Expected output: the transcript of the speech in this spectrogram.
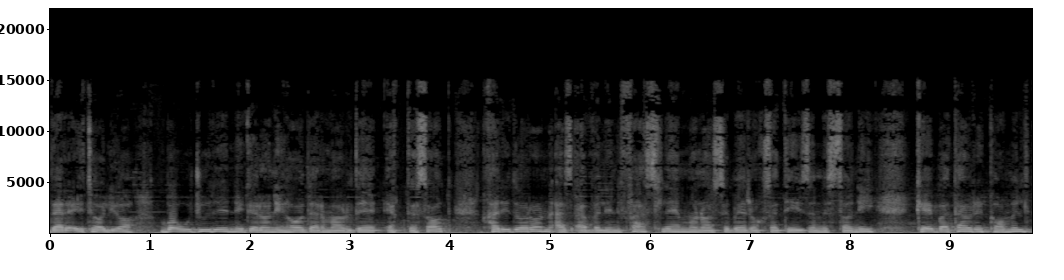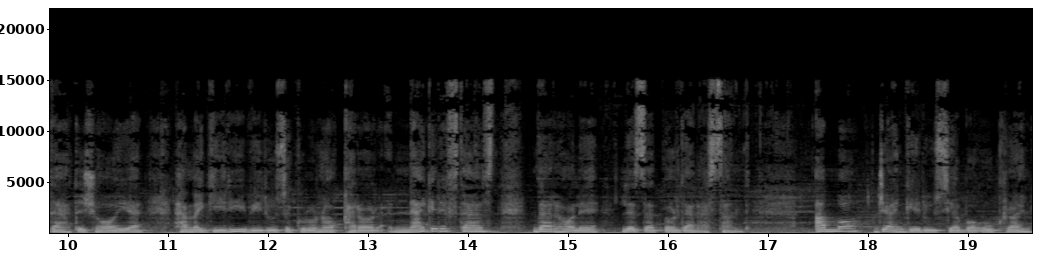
در ایتالیا با وجود نگرانی ها در مورد اقتصاد خریداران از اولین فصل مناسب رخصتی زمستانی که به طور کامل تحت شعای همگیری ویروس کرونا قرار نگرفته است در حال لذت بردن هستند اما جنگ روسیه با اوکراین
